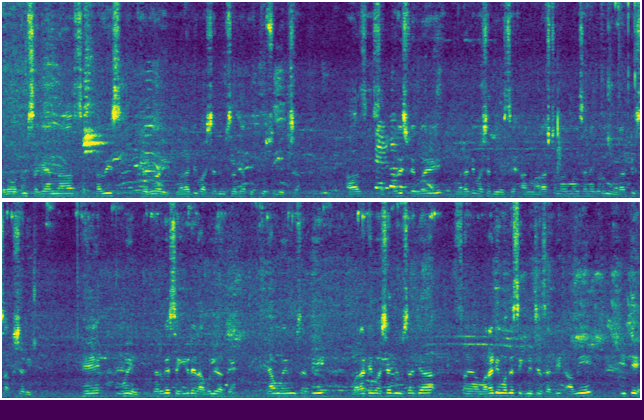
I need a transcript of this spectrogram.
सर्वप्रथम सगळ्यांना सत्तावीस फेब्रुवारी मराठी भाषा दिवसाच्या खूप खूप शुभेच्छा. आज सत्तावीस फेब्रुवारी मराठी भाषा दिवस आहे आणि महाराष्ट्र निर्माण सेनेकडून मराठी साक्षरी हे मोहीम दरवेळेस सगळीकडे राबवली जाते. त्या मोहीमसाठी मराठी भाषा दिवसाच्या स- मराठीमध्ये सिग्नेचरसाठी आम्ही इथे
